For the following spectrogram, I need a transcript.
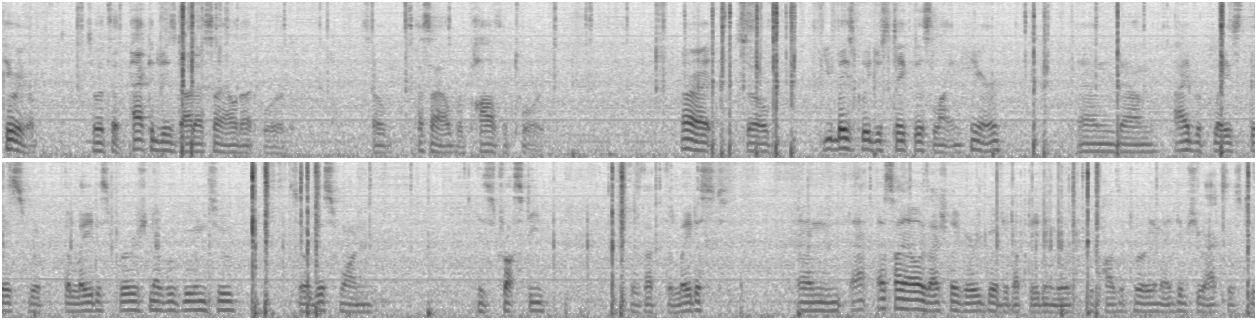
Here we go. So it's at packages.sil.org. So SIL repository. Alright, so you basically just take this line here and um, I'd replace this with the latest version of Ubuntu. So this one is trusty because that's the latest. And SIL is actually very good at updating the repository and that gives you access to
